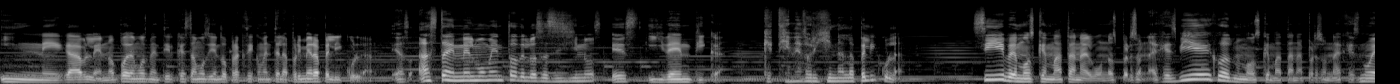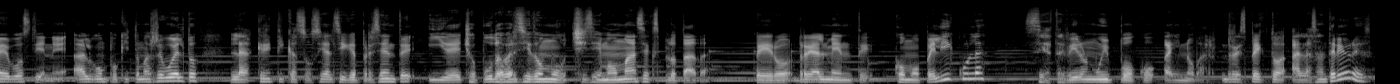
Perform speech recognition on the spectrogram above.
innegable, no podemos mentir que estamos viendo prácticamente la primera película. Hasta en el momento de los asesinos es idéntica. ¿Qué tiene de original la película? Sí, vemos que matan a algunos personajes viejos, vemos que matan a personajes nuevos, tiene algo un poquito más revuelto, la crítica social sigue presente y de hecho pudo haber sido muchísimo más explotada pero realmente como película se atrevieron muy poco a innovar respecto a las anteriores,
